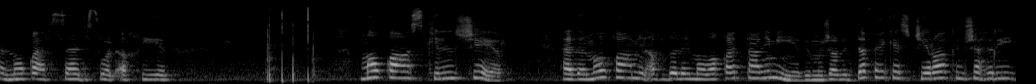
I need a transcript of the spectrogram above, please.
الموقع السادس والأخير موقع سكيل شير هذا الموقع من أفضل المواقع التعليمية. بمجرد دفعك اشتراك شهري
